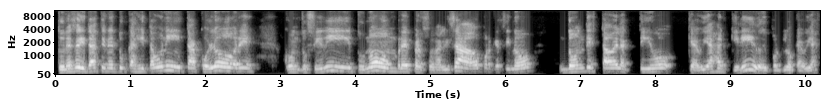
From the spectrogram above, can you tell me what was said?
Tú necesitas tener tu cajita bonita, colores, con tu CD, tu nombre personalizado, porque si no, ¿dónde estaba el activo que habías adquirido y por lo que habías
